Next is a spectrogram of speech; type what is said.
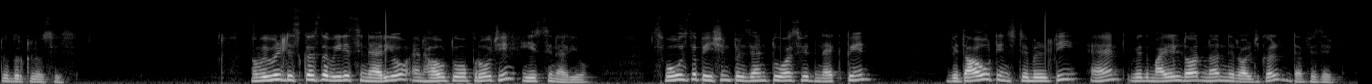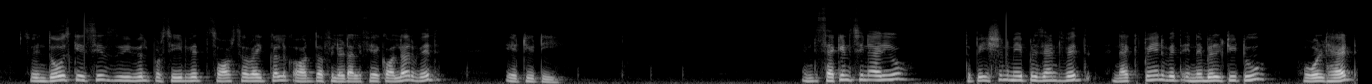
tuberculosis. Now we will discuss the various scenario and how to approach in each scenario. Suppose the patient present to us with neck pain without instability and with mild or non-neurological deficit. So in those cases we will proceed with soft cervical or the Philadelphia collar with ATT. In the second scenario, the patient may present with neck pain with inability to hold head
